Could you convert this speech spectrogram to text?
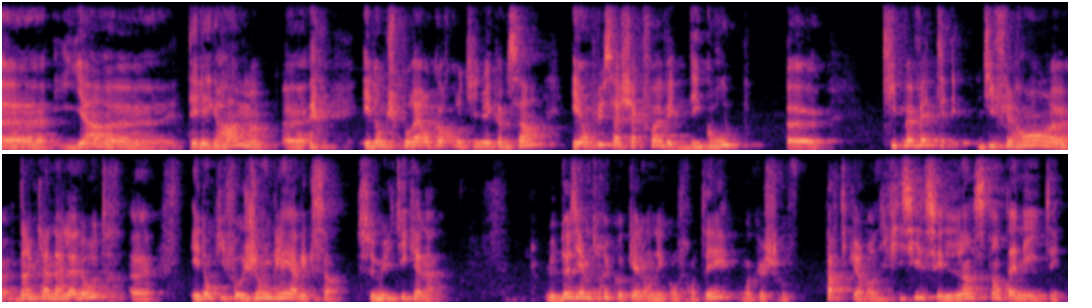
euh, il y a euh, Telegram, et donc je pourrais encore continuer comme ça. Et en plus, à chaque fois avec des groupes qui peuvent être différents d'un canal à l'autre, et donc il faut jongler avec ça, ce multicanal. Le deuxième truc auquel on est confronté, moi que je trouve particulièrement difficile, c'est l'instantanéité.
